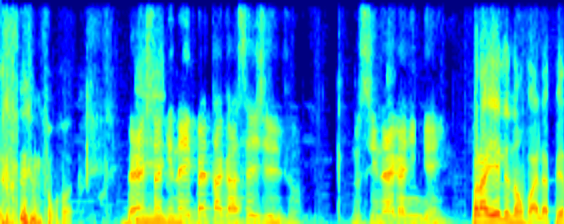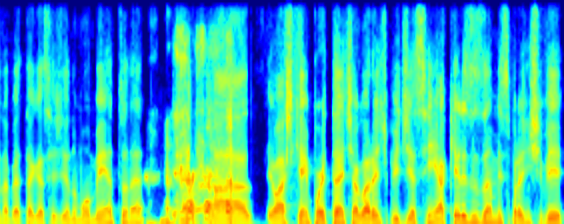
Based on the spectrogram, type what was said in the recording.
destro e... é que nem beta-HCG, viu? Não se nega a ninguém. Para ele não vale a pena beta-HCG no momento, né? Mas eu acho que é importante agora a gente pedir assim, aqueles exames para a gente ver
